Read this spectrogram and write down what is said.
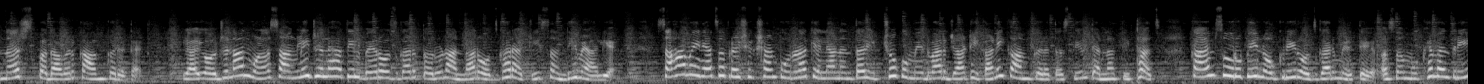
nurse पदावर काम करत आहेत. या योजनांमुळे सांगली जिल्ह्यातील बेरोजगार तरुणांना रोजगाराची संधी मिळाली आहे. सहा महिन्याचं प्रशिक्षण पूर्ण केल्यानंतर इच्छुक उमेदवार ज्या ठिकाणी काम करत असतील त्यांना तिथंच कायमस्वरूपी नोकरी रोजगार मिळते असं मुख्यमंत्री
